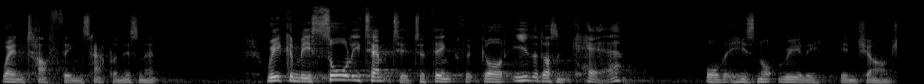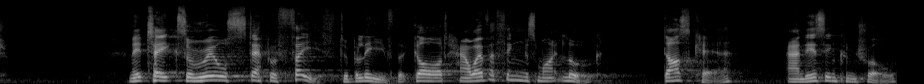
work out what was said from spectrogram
when tough things happen, isn't it? We can be sorely tempted to think that God either doesn't care or that he's not really in charge. And it takes a real step of faith to believe that God, however things might look, does care and is in control,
